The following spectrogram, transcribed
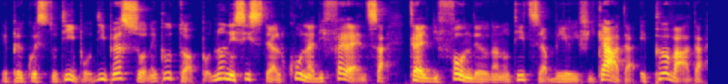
e per questo tipo di persone purtroppo non esiste alcuna differenza tra il diffondere una notizia verificata e provata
